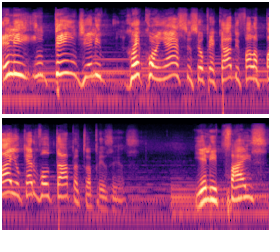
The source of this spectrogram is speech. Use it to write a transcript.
ele entende, ele reconhece o seu pecado e fala: Pai, eu quero voltar para a tua presença. E ele faz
